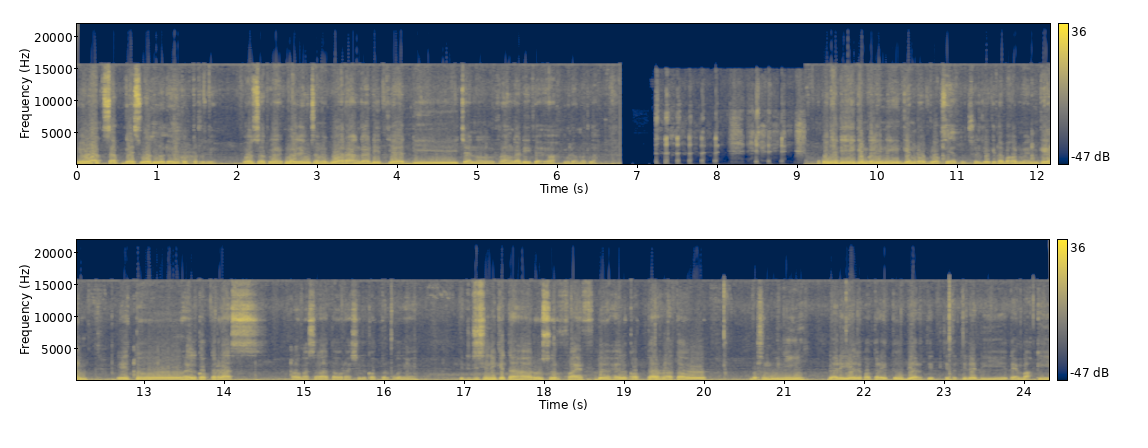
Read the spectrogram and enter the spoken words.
Yo what's up guys. Waduh ada helikopter sih What's up guys. Kembali bersama gua Rangga Ditya di channel Rangga Ditya. Wah udah amat lah. Pokoknya di game kali ini game Roblox ya tentu saja kita bakal main game yaitu helikopter rush. Kalau nggak salah atau rush helikopter pokoknya. Jadi di sini kita harus survive the helicopter atau bersembunyi dari helikopter itu biar kita tidak ditembaki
